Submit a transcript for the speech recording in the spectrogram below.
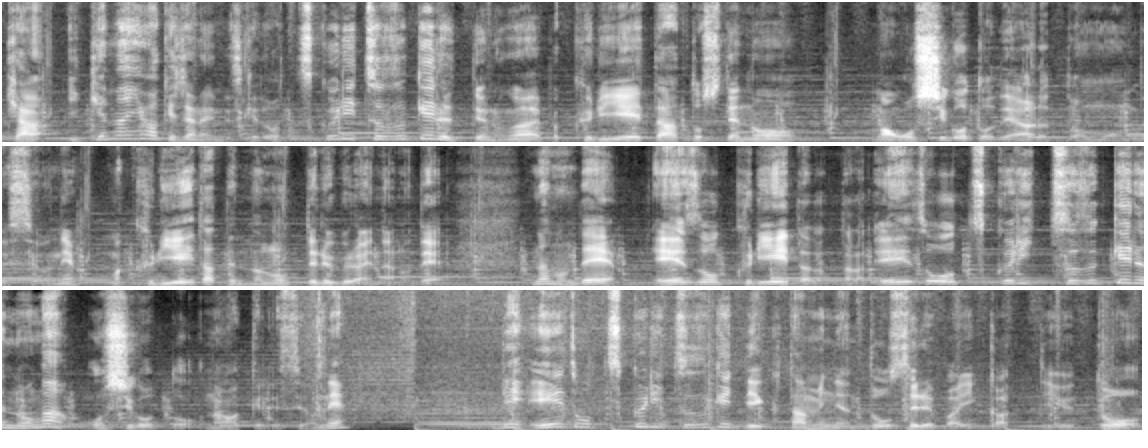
きゃいけないわけじゃないんですけど作り続けるっていうのがやっぱクリエイターとしてのまあ、お仕事であると思うんですよね。まあ、クリエイターって名乗ってるぐらいなので。なので、映像クリエイターだったら映像を作り続けるのがお仕事なわけですよね。で、映像を作り続けていくためにはどうすればいいかっていうと、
